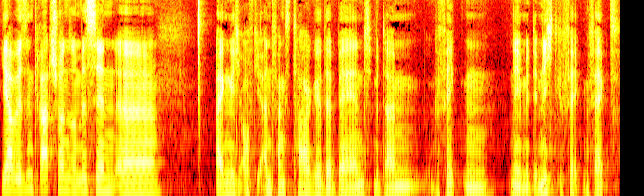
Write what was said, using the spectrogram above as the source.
Ja, wir sind gerade schon so ein bisschen äh, eigentlich auf die Anfangstage der Band mit deinem gefakten, nee, mit dem nicht gefakten Fact,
